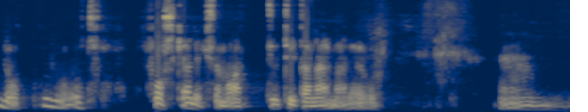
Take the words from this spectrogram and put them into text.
låt, låt forska liksom och att titta närmare. Och, um...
